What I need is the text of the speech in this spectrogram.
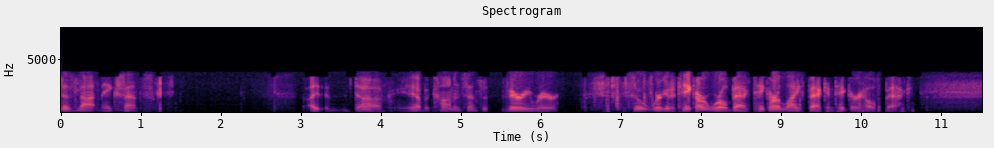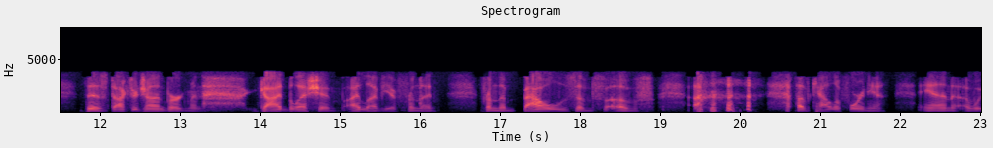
does not make sense. I, duh, yeah, but common sense is very rare. So we're going to take our world back, take our life back, and take our health back. This is Dr. John Bergman. God bless you. I love you from the from the bowels of of of California, and we,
